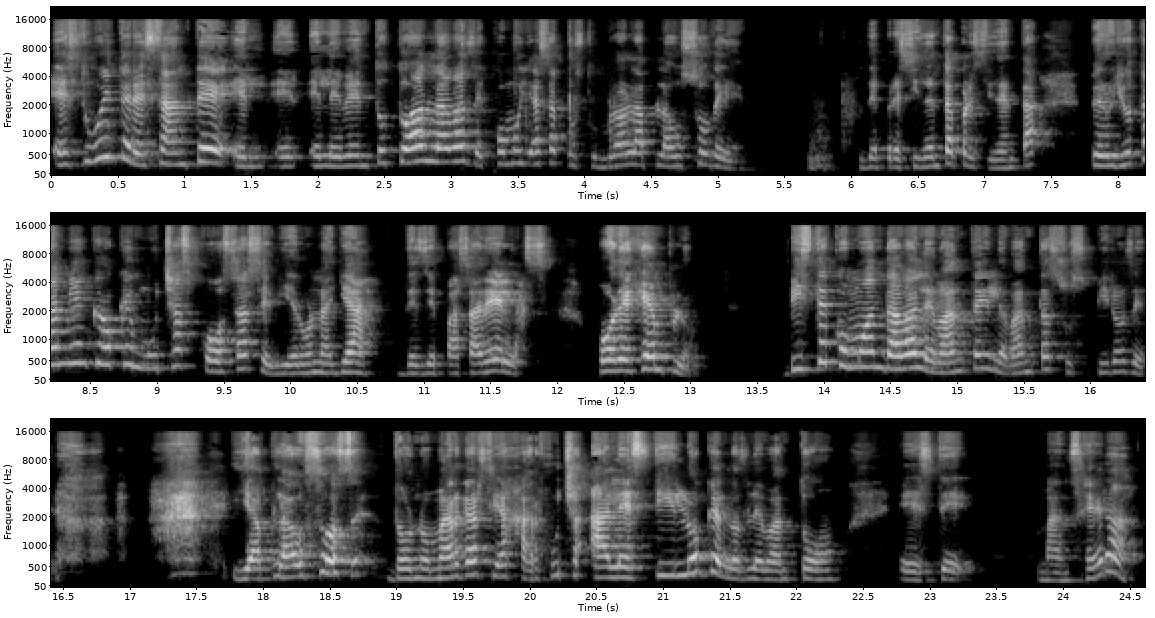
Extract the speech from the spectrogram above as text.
estuvo interesante el, el, evento. Tú hablabas de cómo ya se acostumbró al aplauso de, de presidenta a presidenta, pero yo también creo que muchas cosas se vieron allá, desde pasarelas. Por ejemplo, ¿viste cómo andaba levanta y levanta suspiros de y aplausos don Omar García Harfuch al estilo que los levantó este Mancera.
